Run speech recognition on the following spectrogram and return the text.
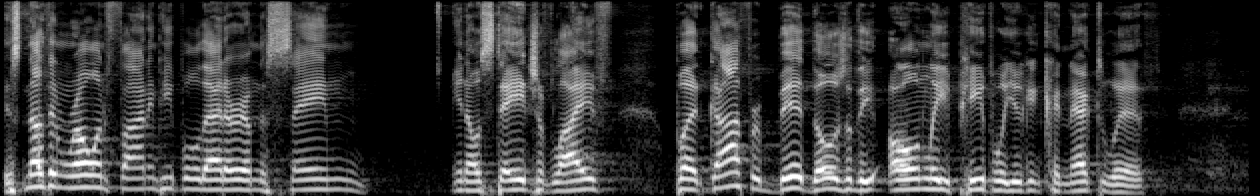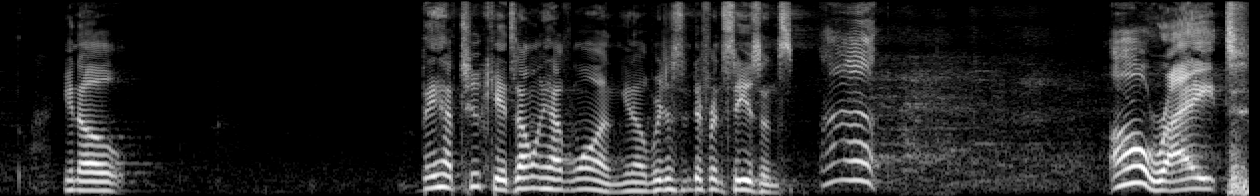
There's nothing wrong with finding people that are in the same you know, stage of life. But God forbid those are the only people you can connect with. You know, they have two kids, I only have one. You know, we're just in different seasons. Ah. All right.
